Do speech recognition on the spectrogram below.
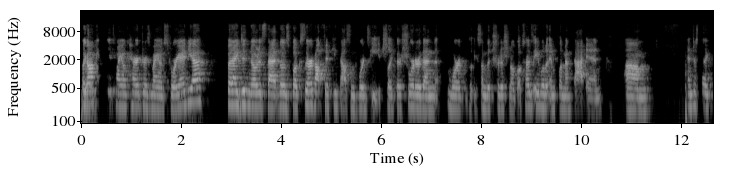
Like Right. obviously it's my own characters, my own story idea, but I did notice that those books they're about fifty thousand words each. Like they're shorter than more like some of the traditional books. I was able to implement that in, um, and just like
